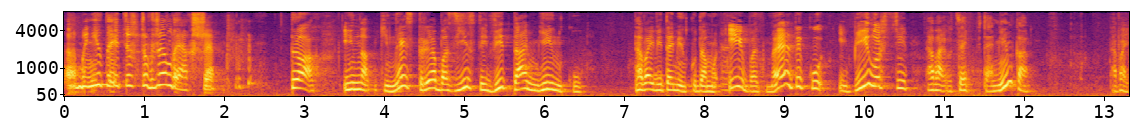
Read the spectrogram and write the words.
е, мені здається, що вже легше. Так, і на кінець треба з'їсти вітамінку. Давай вітамінку дамо і ведмедику, і білочці. Давай, оце вітамінка. Давай.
